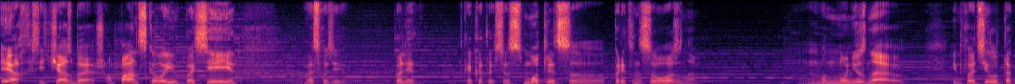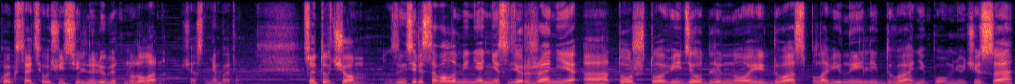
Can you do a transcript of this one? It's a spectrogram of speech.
«Эх, сейчас бы шампанского и в бассейн». Господи, блин, как это все смотрится претенциозно. Ну, не знаю, Инфатилы такое, кстати, очень сильно любят, ну да ладно, сейчас не об этом. Суть-то в чем? Заинтересовало меня не содержание, а то, что видео длиной 2,5 или 2, не помню, часа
